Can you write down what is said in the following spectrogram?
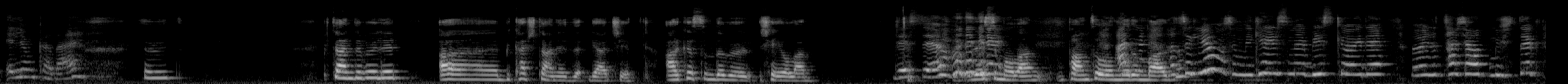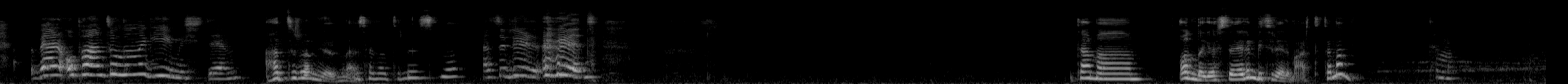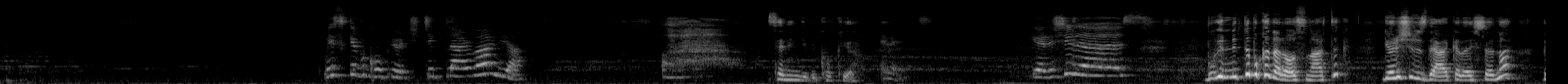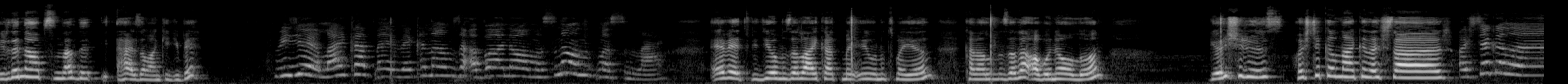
Elim kadar. evet. Bir tane de böyle birkaç tane de gerçi arkasında böyle şey olan Resim. resim olan pantolonlarım vardı. Hatırlıyor musun? Bir keresinde biz köyde böyle taş atmıştık. Ben o pantolonu giymiştim. Hatırlamıyorum ben sen hatırlıyorsun mu? Hatırlıyorum. Evet. Tamam. Onu da gösterelim bitirelim artık tamam mı? Tamam. Mis gibi kokuyor. Çiçekler var ya. Senin gibi kokuyor. Evet. Görüşürüz. Bugünlük de bu kadar olsun artık. Görüşürüz de arkadaşlarına. Bir de ne yapsınlar de her zamanki gibi. Videoya like atmayı ve kanalımıza abone olmasını unutmasınlar. Evet videomuza like atmayı unutmayın. Kanalımıza da abone olun. Görüşürüz. Hoşçakalın arkadaşlar. Hoşçakalın.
